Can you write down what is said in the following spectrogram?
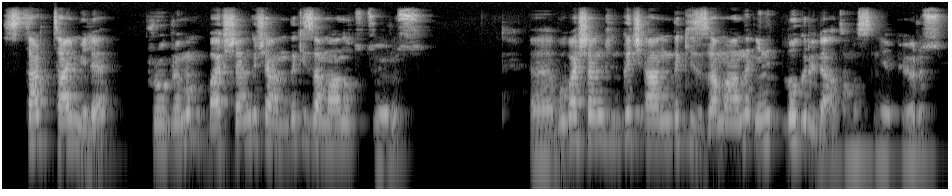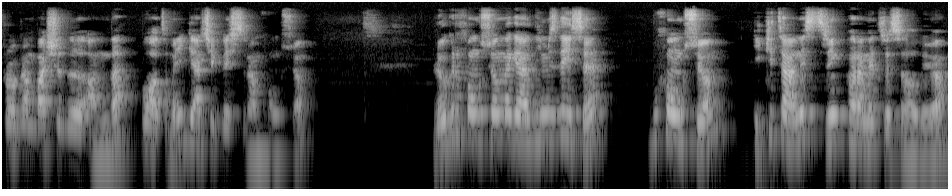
start time ile programın başlangıç anındaki zamanı tutuyoruz. Ee, bu başlangıç anındaki zamanı init logger ile atamasını yapıyoruz. Program başladığı anda bu atamayı gerçekleştiren fonksiyon. Logger fonksiyonuna geldiğimizde ise bu fonksiyon iki tane string parametresi alıyor.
